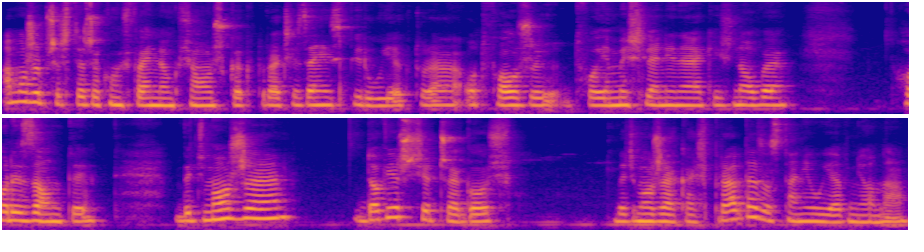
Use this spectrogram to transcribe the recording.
a może przeczytasz jakąś fajną książkę, która cię zainspiruje, która otworzy Twoje myślenie na jakieś nowe horyzonty. Być może dowiesz się czegoś, być może jakaś prawda zostanie ujawniona.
